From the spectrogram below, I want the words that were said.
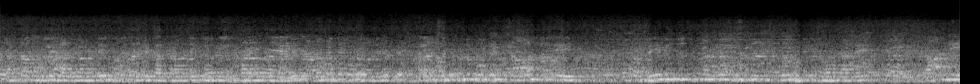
చంద్ర మురళీధర్ కావండి ముత్తరెడ్డి గారు కావండి కొన్ని చాలా మంది ఒక ప్రేమించు ದಾನ್ನಿ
